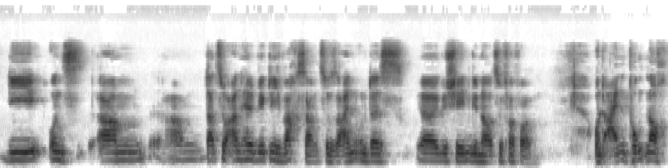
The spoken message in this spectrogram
die uns ähm, ähm, dazu anhält, wirklich wachsam zu sein und das äh, Geschehen genau zu verfolgen. Und einen Punkt noch,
